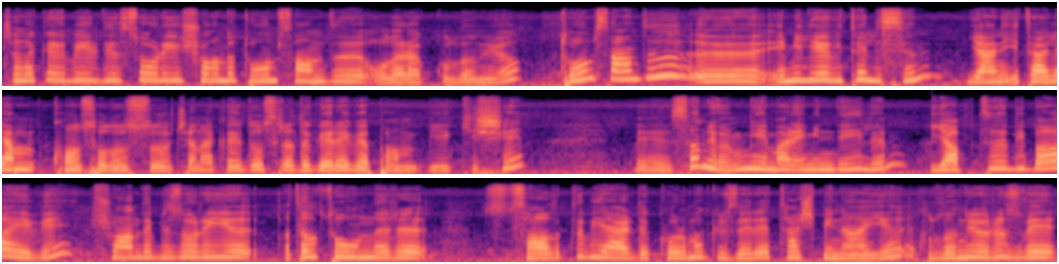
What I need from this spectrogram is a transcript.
Çanakkale Belediyesi orayı şu anda tohum sandığı olarak kullanıyor. Tohum sandığı e, Emilia Vitalis'in yani İtalyan konsolosu Çanakkale'de o sırada görev yapan bir kişi. E, sanıyorum mimar emin değilim. Yaptığı bir bağ evi. Şu anda biz orayı atalık tohumları sağlıklı bir yerde korumak üzere taş binayı kullanıyoruz ve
